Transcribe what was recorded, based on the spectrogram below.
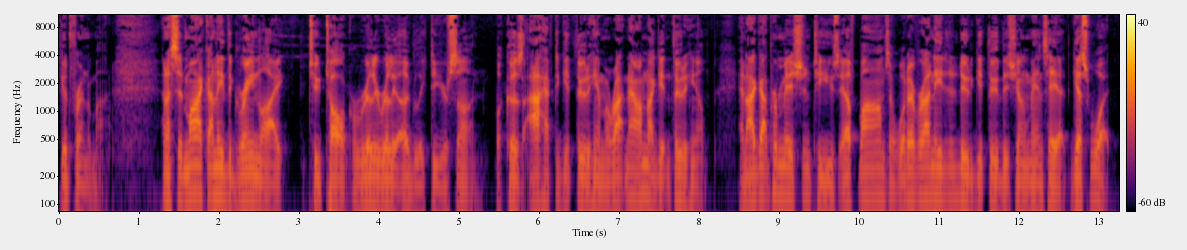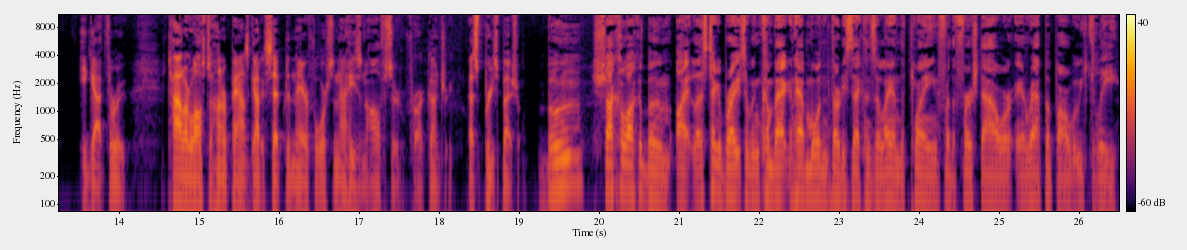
good friend of mine. And I said, Mike, I need the green light to talk really, really ugly to your son because I have to get through to him. And right now, I'm not getting through to him. And I got permission to use F bombs and whatever I needed to do to get through this young man's head. Guess what? He got through. Tyler lost 100 pounds, got accepted in the Air Force, and now he's an officer for our country. That's pretty special. Boom, shakalaka boom. All right, let's take a break so we can come back and have more than 30 seconds to land the plane for the first hour and wrap up our weekly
